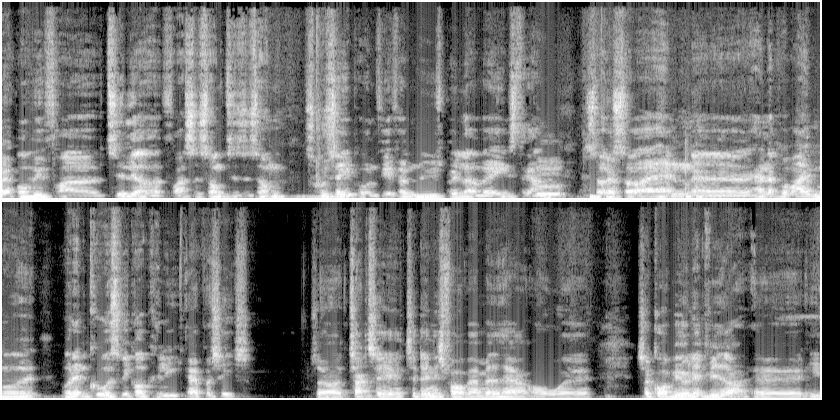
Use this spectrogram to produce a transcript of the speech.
Ja. hvor vi fra tidligere fra sæson til sæson skulle se på en 4-5 nye spillere hver eneste gang. Mm. Så, ja. så er han, øh, han er på vej mod, mod den kurs, vi godt kan lide. Ja, præcis. Så tak til, til Dennis for at være med her, og øh, så går vi jo lidt videre øh, i,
